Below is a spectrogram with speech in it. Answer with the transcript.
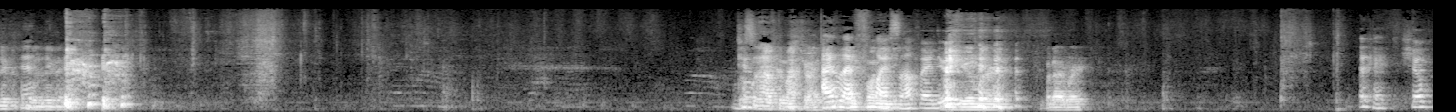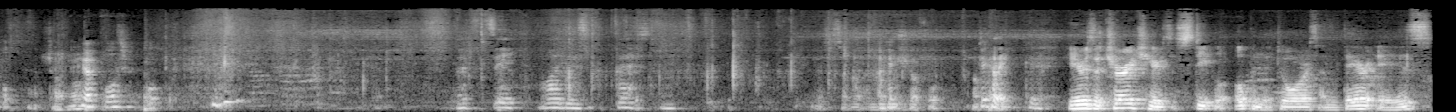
Leave it. Yeah. We'll leave it. doesn't have to match right. I left funny. myself anyway. Humor, whatever. okay, shuffle. Shuffle, shuffle. Let's see what is best. Let's have another shuffle. Okay. Quickly. Here's a church. Here's a steeple. Open the doors, and there is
